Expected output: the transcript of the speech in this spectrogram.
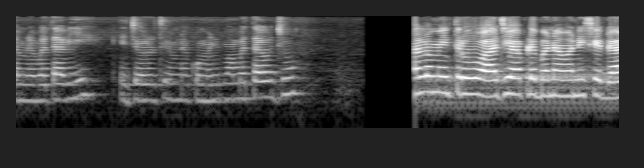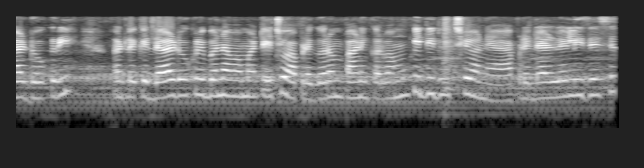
તમને બતાવીએ. એ જરૂરથી અમને કોમેન્ટમાં બતાવજો. હાલો મિત્રો, આજે આપણે બનાવવાની છે દાળ ઢોકળી. એટલે કે દાળ ઢોકળી બનાવવા માટે જો આપણે ગરમ પાણી કરવા મૂકી દીધું છે અને આપણે દાળ લઈ લીધી છે.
